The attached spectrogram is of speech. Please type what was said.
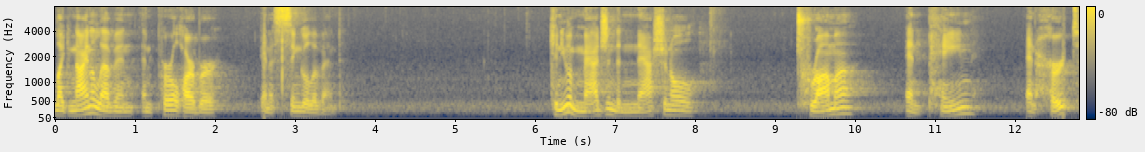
like 9 11 and Pearl Harbor in a single event. Can you imagine the national trauma and pain and hurt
